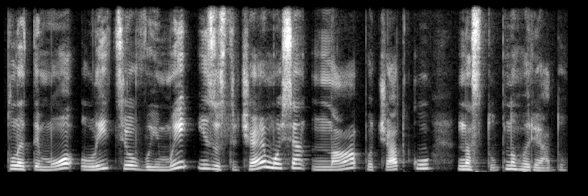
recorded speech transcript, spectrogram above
плетемо лицьовими і зустрічаємося на початку наступного ряду.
